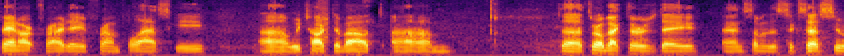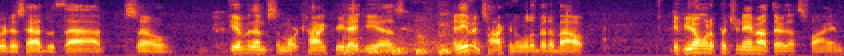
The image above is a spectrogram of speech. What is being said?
Fan Art Friday from Pulaski. Uh, we talked about um, the Throwback Thursday and some of the success Seward has had with that. So, giving them some more concrete ideas, and even talking a little bit about if you don't want to put your name out there, that's fine.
